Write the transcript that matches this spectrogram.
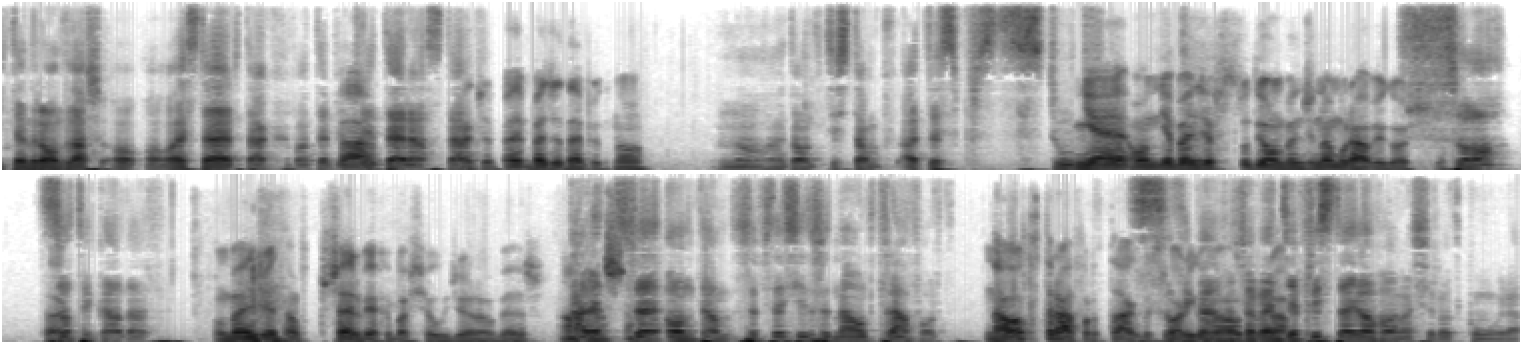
i ten rondlarz o, o STR, tak? Chyba debiutuje Tak. teraz, tak? Będzie, be, będzie debiut, no. No, ale to on gdzieś tam, ale to jest w studiu. Nie, on nie będzie w studiu, on będzie na murawie, gościu. Co? Co Tak. ty gadasz? On będzie tam w przerwie chyba się udzielał, wiesz? O, ale że on tam, że w sensie, że na Old Trafford. Na Old Trafford, tak, wysłali go na Old że będzie Trafford. freestylował na środku mura.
